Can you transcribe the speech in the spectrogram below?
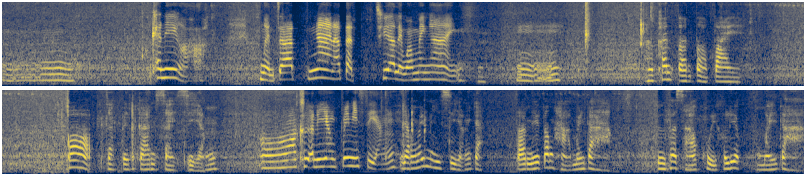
อืมแค่นี้เหรอคะ เหมือนจะง่ายนะ แต่เชื่อเลยว่าไม่ง่าย อืมแล้วขั้นตอนต่อไป ก็จะเป็นการใส่เสียง อ๋อ คืออันนี้ยังไม่มีเสียง ยังไม่มีเสียงจ้ะ ตอนนี้ต้องหาไม้ดากคือภาษาขุยเขาเรียกไม้ดาก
